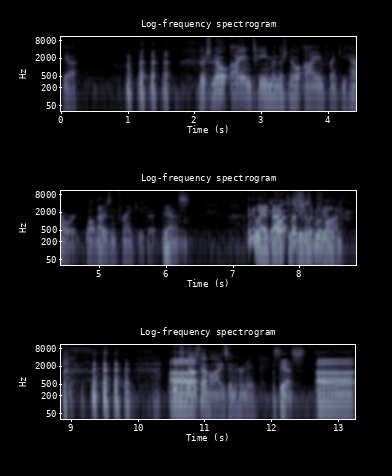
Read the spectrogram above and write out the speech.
yeah. there's no I in team, and there's no I in Frankie Howerd. Well, there is in Frankie, but yes. Anyway, back to Let's June just move on. Which does have eyes in her name. Yes. Uh,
